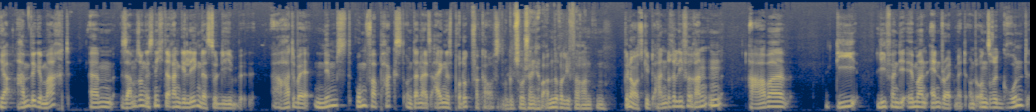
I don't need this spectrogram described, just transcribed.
Ja, haben wir gemacht. Ähm, Samsung ist nicht daran gelegen, dass du die Hardware nimmst, umverpackst und dann als eigenes Produkt verkaufst. Da gibt es wahrscheinlich auch andere Lieferanten. Genau, es gibt andere Lieferanten, aber die liefern dir immer ein Android mit. Und unsere Grund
